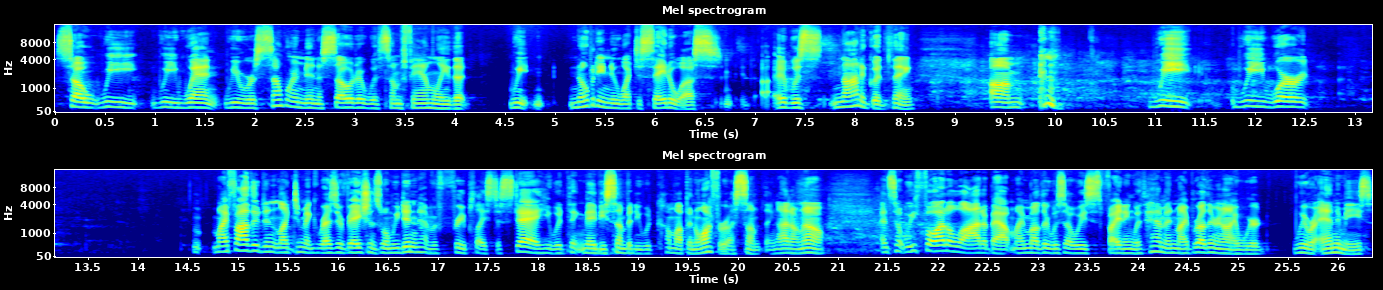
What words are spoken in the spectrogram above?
So we we went. We were somewhere in Minnesota with some family that we nobody knew what to say to us. It was not a good thing. Um, we we were. My father didn't like to make reservations when we didn't have a free place to stay. He would think maybe somebody would come up and offer us something. I don't know. And so we fought a lot about. My mother was always fighting with him, and my brother and I were we were enemies.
